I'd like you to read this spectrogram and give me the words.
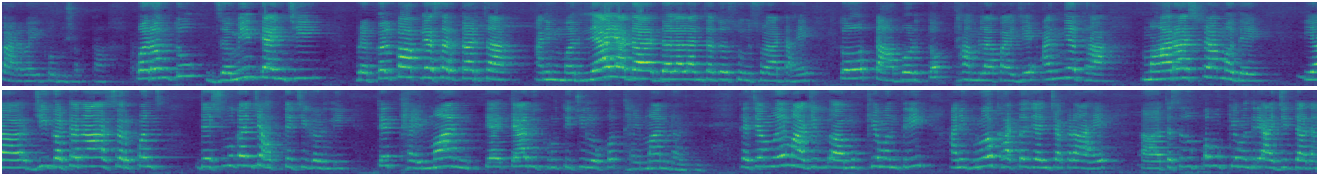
कारवाई करू शकता. परंतु जमीन त्यांची प्रकल्प आपल्या सरकारचा आणि मधल्या या दलालांचा जो सुळसुळाट आहे तो ताबडतोब थांबला पाहिजे. अन्यथा महाराष्ट्रामध्ये या जी घटना सरपंच देशमुखांच्या हत्येची घडली ते थैमान त्या त्या विकृतीची लोक थैमान घालतील. त्याच्यामुळे माजी मुख्यमंत्री आणि गृह खातं ज्यांच्याकडे आहे तसंच उपमुख्यमंत्री अजितदादा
